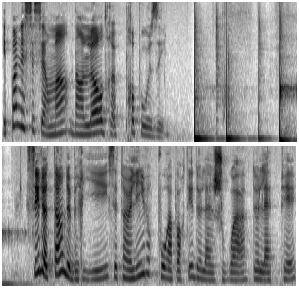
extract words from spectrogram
et pas nécessairement dans l'ordre proposé. C'est le temps de briller. C'est un livre pour apporter de la joie, de la paix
